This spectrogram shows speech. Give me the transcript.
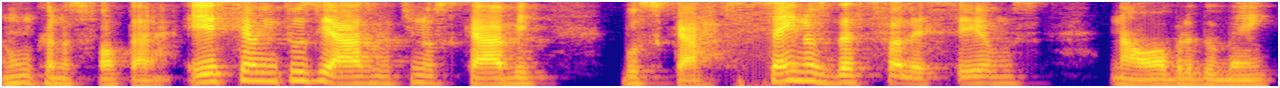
nunca nos faltará. Esse é o entusiasmo que nos cabe buscar, sem nos desfalecermos na obra do bem,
